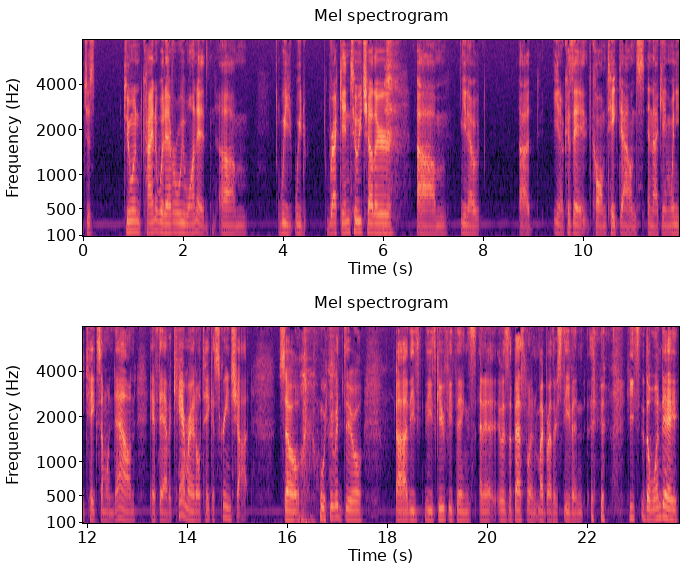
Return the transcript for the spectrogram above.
just doing kind of whatever we wanted um, we we'd wreck into each other um, you know uh, you know, because they call them takedowns in that game. When you take someone down, if they have a camera, it'll take a screenshot. So we would do uh, these these goofy things, and it, it was the best one. My brother Steven, he's the one day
